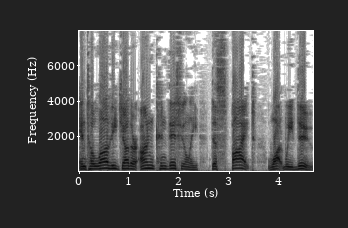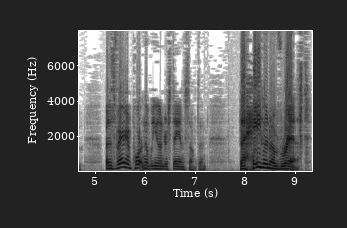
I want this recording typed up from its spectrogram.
and to love each other unconditionally, despite what we do. But it's very important that we understand something. The haven of rest,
